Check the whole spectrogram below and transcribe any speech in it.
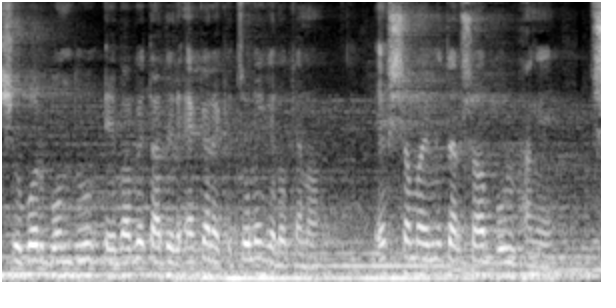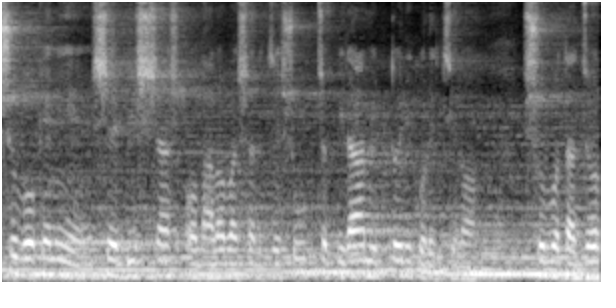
শুভর বন্ধু, এভাবে তাদের একা রেখে চলে গেল কেন? এক সময় মিতার সব ভুল ভাঙে। শুভকে নিয়ে সে বিশ্বাস ও ভালোবাসার যে সুউচ্চ পিরামিড তৈরি করেছিল, শুভ তা জোর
